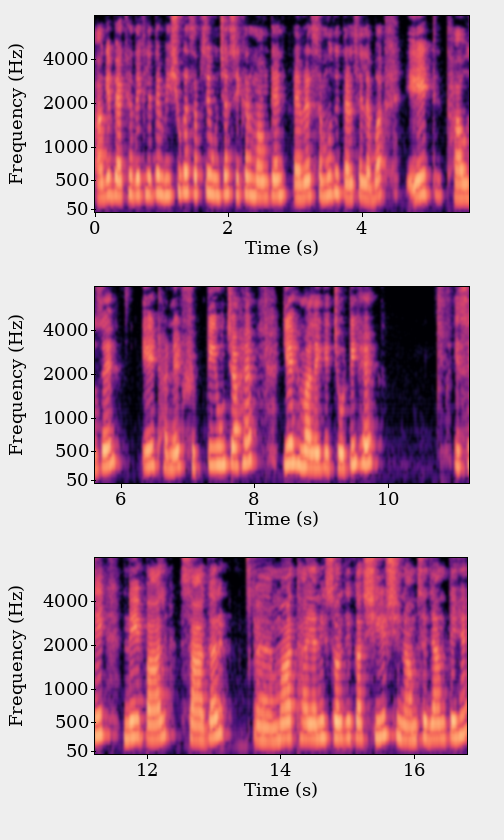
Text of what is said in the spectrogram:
आगे व्याख्या देख लेते हैं। विश्व का सबसे ऊँचा शिखर माउंटेन एवरेस्ट समुद्र तल से लगभग eight thousand eight hundred fifty ऊँचा है। ये हिमालय की चोटी है। इसे नेपाल सागर माथा यानी स्वर्ग का शीर्ष नाम से जानते हैं।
